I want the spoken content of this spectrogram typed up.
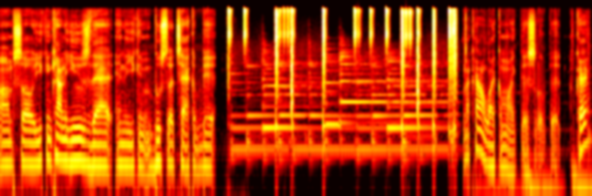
Um, so you can kind of use that and then you can boost the attack a bit. I kind of like them like this a little bit. Okay.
